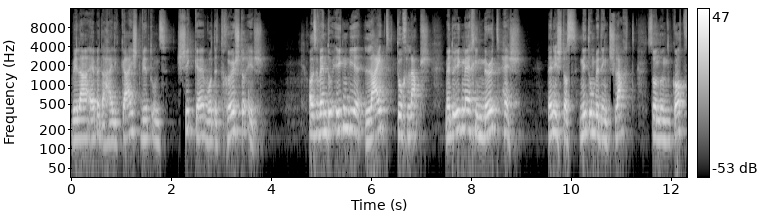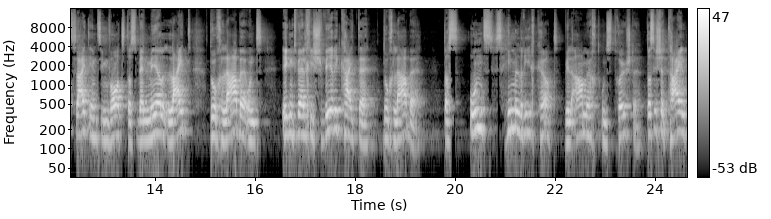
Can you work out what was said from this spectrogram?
weil er eben der Heilige Geist wird uns schicken, wo der Tröster ist. Also wenn du irgendwie Leid durchlebst, wenn du irgendwelche Nöte hast, dann ist das nicht unbedingt schlecht, sondern Gott sagt in seinem Wort, dass wenn wir Leid durchleben und irgendwelche Schwierigkeiten durchleben, dass uns das Himmelreich gehört, weil er möchte uns trösten. Das ist ein Teil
